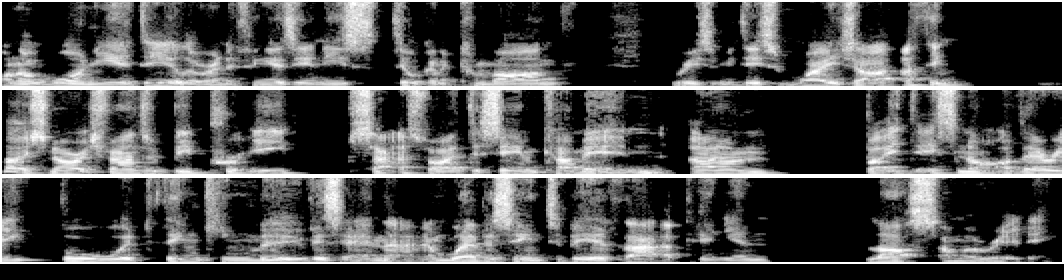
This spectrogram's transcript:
on a one year deal or anything, is he? And he's still going to command reasonably decent wage. I, I, think most Norwich fans would be pretty satisfied to see him come in. Um, but it, it's not a very forward thinking move, is it? And, and Webber seemed to be of that opinion last summer, really.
